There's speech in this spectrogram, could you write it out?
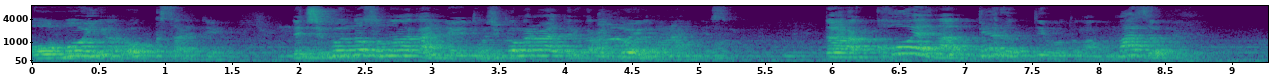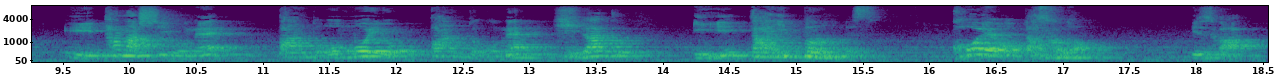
思いがロックされている。で自分のその中にね閉じ込められてるから声が出ないんです。だから声が出るっていうことがまずいい。魂をねバンと思いをバンとこうね開く。いい。第一歩なんです。声を出すこと。いいですか？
